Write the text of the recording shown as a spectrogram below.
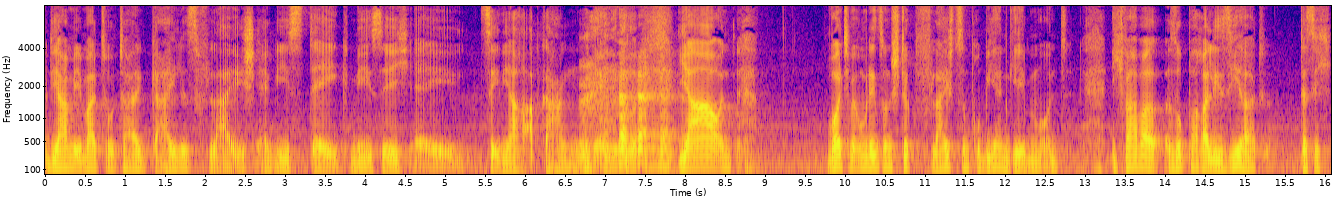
die haben eben halt total geiles Fleisch, irgendwie Steak-mäßig, ey, zehn Jahre abgehangen und so, ja und wollte mir unbedingt so ein Stück Fleisch zum Probieren geben und ich war aber so paralysiert, dass ich,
